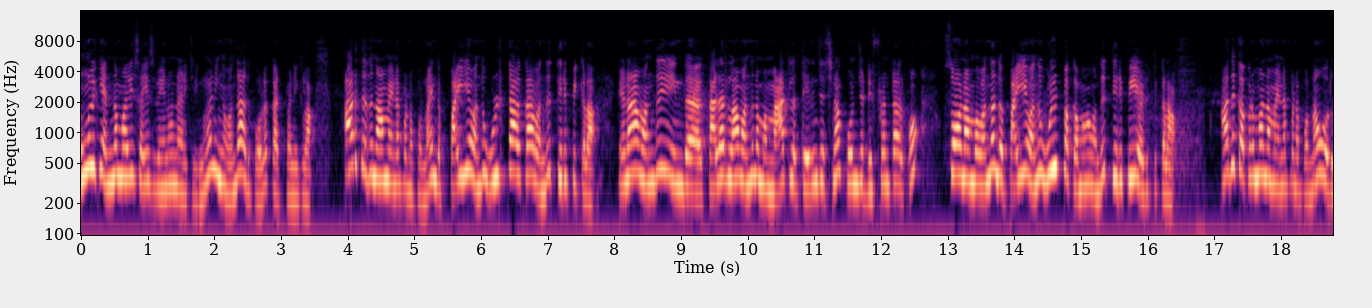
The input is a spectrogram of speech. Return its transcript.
உங்களுக்கு எந்த மாதிரி சைஸ் வேணும்னு நினைக்கிறீங்களோ நீங்கள் வந்து அது போல் கட் பண்ணிக்கலாம். அடுத்தது நாம் என்ன பண்ண போகிறோம்னா இந்த பையை வந்து உல்டாக்கா வந்து திருப்பிக்கலாம். ஏன்னா வந்து இந்த கலர்லாம் வந்து நம்ம மேட்டில் தெரிஞ்சிச்சுன்னா கொஞ்சம் டிஃப்ரெண்ட்டாக இருக்கும். ஸோ நம்ம வந்து அந்த பையை வந்து உள்பக்கமாக வந்து திருப்பி எடுத்துக்கலாம். அதுக்கப்புறமா நம்ம என்ன பண்ண போகிறோம்னா ஒரு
